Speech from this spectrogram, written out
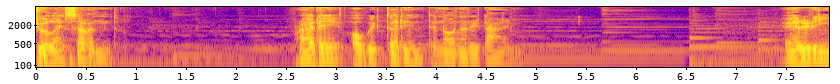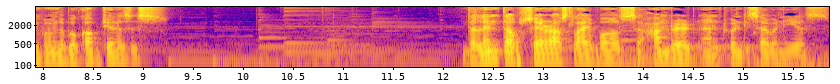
July 7th, Friday or week 13th in ordinary time. A reading from the book of Genesis. The length of Sarah's life was 127 years.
